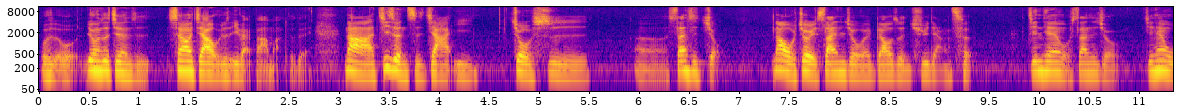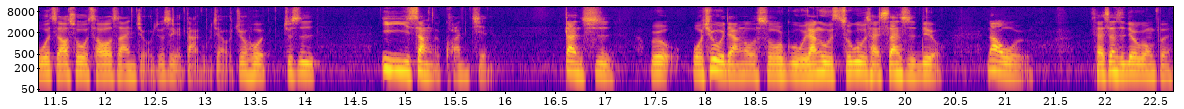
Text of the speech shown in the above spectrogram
我我用这基准值，身高加五就是一百八嘛，对不对？那基准值加一就是呃三十九，那我就以三十九为标准去量测。今天我三十九，今天我只要说我超过三十九，就是一个大骨架，我就会就是。意义上的宽肩，但是我有我去量我锁骨，量我锁骨才三十六，那我才三十六公分，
